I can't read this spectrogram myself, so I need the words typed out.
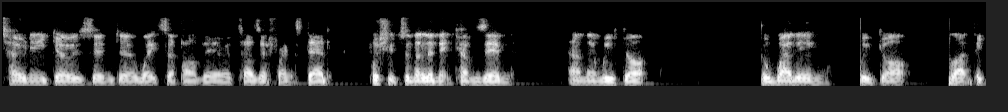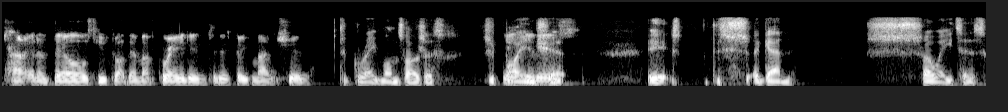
Tony goes and uh, wakes up Elvira, tells her Frank's dead. Push it to the limit comes in, and then we've got the wedding. We've got like the counting of bills. You've got them upgrading to this big mansion. It's a great montage. This just buying it shit. is. It's this again, so 80s.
